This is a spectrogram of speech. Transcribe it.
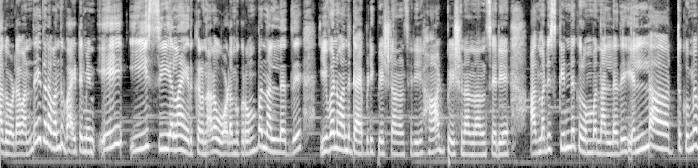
அதோட வந்து இதில் வந்து வைட்டமின் ஏ இசி எல்லாம் இருக்கிறனால உடம்புக்கு ரொம்ப நல்லது. ஈவன் வந்து டயபெட்டிக் பேஷண்டாக இருந்தாலும் சரி ஹார்ட் பேஷண்டாக இருந்தாலும் சரி அது மாதிரி ஸ்கின்னுக்கு ரொம்ப நல்லது. எல்லாத்துக்குமே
